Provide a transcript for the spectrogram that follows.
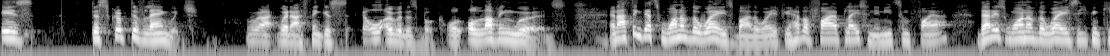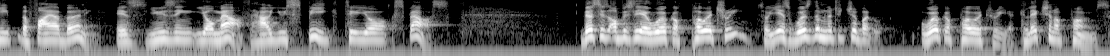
is descriptive language, what I, what I think is all over this book, or, or loving words. And I think that's one of the ways, by the way, if you have a fireplace and you need some fire, that is one of the ways that you can keep the fire burning, is using your mouth, how you speak to your spouse. This is obviously a work of poetry. So, yes, wisdom literature, but work of poetry, a collection of poems.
